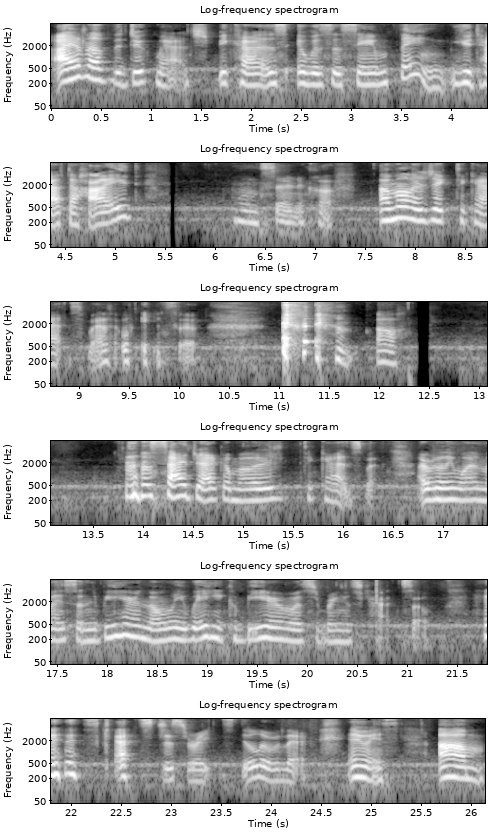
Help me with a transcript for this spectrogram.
I love the Duke match because it was the same thing. You'd have to hide. I'm starting to cough. I'm allergic to cats, by the way, so. oh. Sidetrack, I'm allergic to cats, but I really wanted my son to be here, and the only way he could be here was to bring his cat, so. his cat's just right still over there. Anyways, um,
